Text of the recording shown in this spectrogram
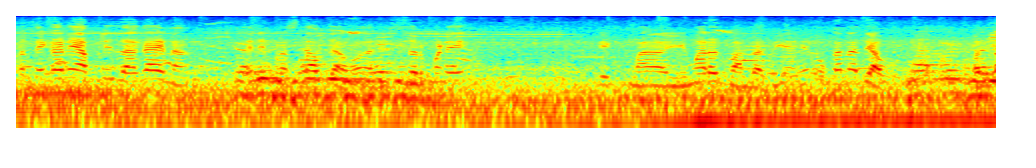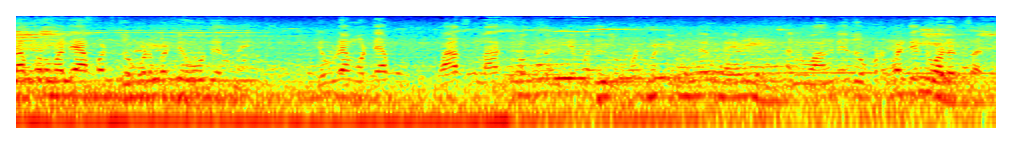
प्रत्येकाने आपली जागा आहे ना त्यांनी प्रस्ताव द्यावा. रितसरपणे एक मा- इमारत बांधावी आणि लोकांना द्यावं. बदलापूरमध्ये आपण झोपडपट्टी होऊ देत नाही. एवढ्या मोठ्या पाच लाख लोकसंख्येमध्ये झोपडपट्टी होऊ आणि वांगणी झोपडपट्टीत वाढत चालली.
